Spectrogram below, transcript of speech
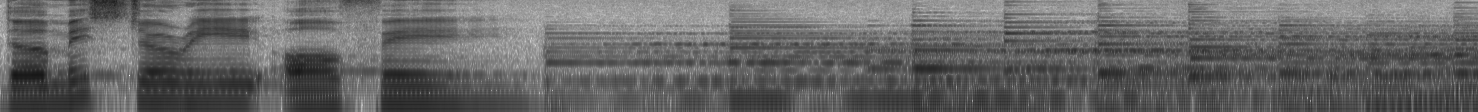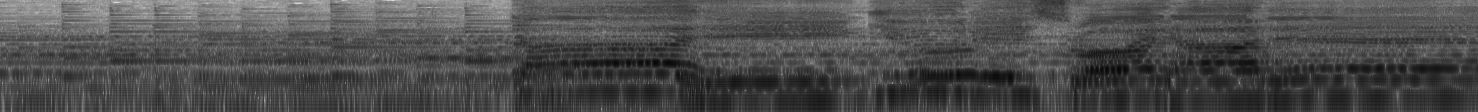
The mystery of faith. Dying, you destroyed our death.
